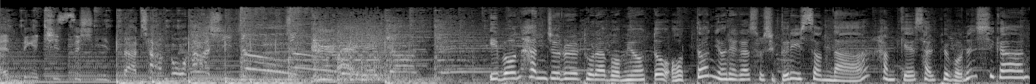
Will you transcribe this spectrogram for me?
엔딩에 키스신 있다. 참고하시죠. 이번 한 주를 돌아보며 또 어떤 연예가 소식들이 있었나? 함께 살펴보는 시간.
